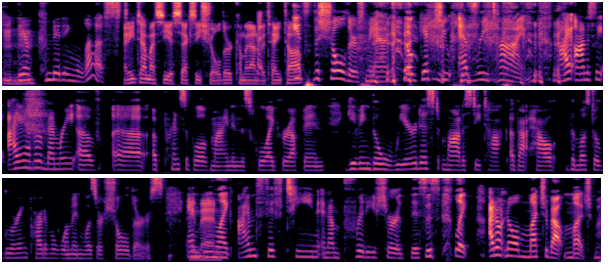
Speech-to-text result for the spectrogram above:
Mhm. they're committing lust Anytime I see a sexy shoulder coming out of a tank top, it's the shoulders, man. They'll get you every time. I honestly, I have a memory of uh, a principal of mine in the school I grew up in giving the weirdest modesty talk about how the most alluring part of a woman was her shoulders, and being like, "I'm 15 and I'm pretty sure this is like I don't know much about much, but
